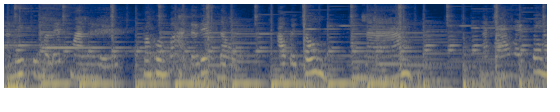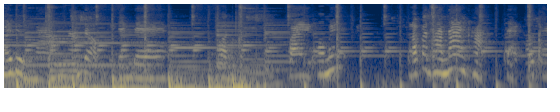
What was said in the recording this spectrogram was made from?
อันนี้คือเมล็ดมันเลยบางคนก็อาจจะเรียกดอก เอาไปต้มน้ำนะคะ ไว้ต้มไว้ดื่มน้ำน้ำจะออกสีแดงๆส่วนใบเขาไม่รับประทานได้ค่ะ แต่เขาใช้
